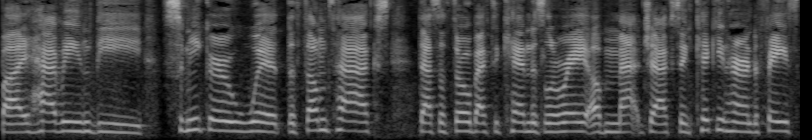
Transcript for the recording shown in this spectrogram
by having the sneaker with the thumbtacks. That's a throwback to Candice LeRae of Matt Jackson kicking her in the face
